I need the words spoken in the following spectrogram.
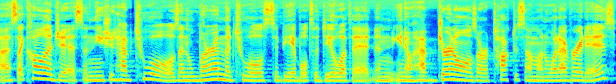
a psychologist and you should have tools and learn the tools to be able to deal with it and, you know, have journals or talk to someone, whatever it is.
